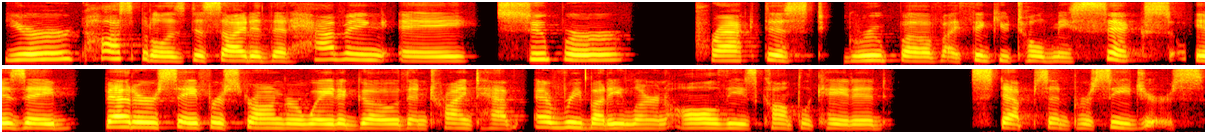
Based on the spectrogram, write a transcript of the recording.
your hospital has decided that having a super practiced group of, I think you told me six, is a better, safer, stronger way to go than trying to have everybody learn all these complicated steps and procedures.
